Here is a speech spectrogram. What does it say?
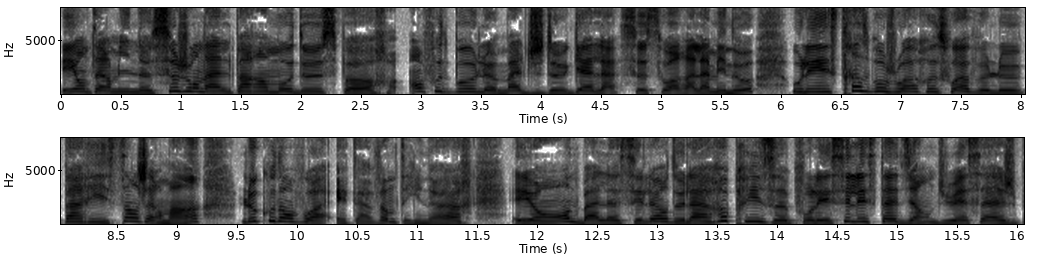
Et on termine ce journal par un mot de sport. En football, match de gala ce soir à la Méno où les Strasbourgeois reçoivent le Paris Saint-Germain. Le coup d'envoi est à 21h et en c'est l'heure de la reprise pour les Célestadiens du SAHB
